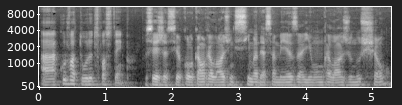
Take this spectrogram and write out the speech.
à curvatura do espaço-tempo. Ou seja, se eu colocar um relógio em cima dessa mesa e um relógio no chão,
